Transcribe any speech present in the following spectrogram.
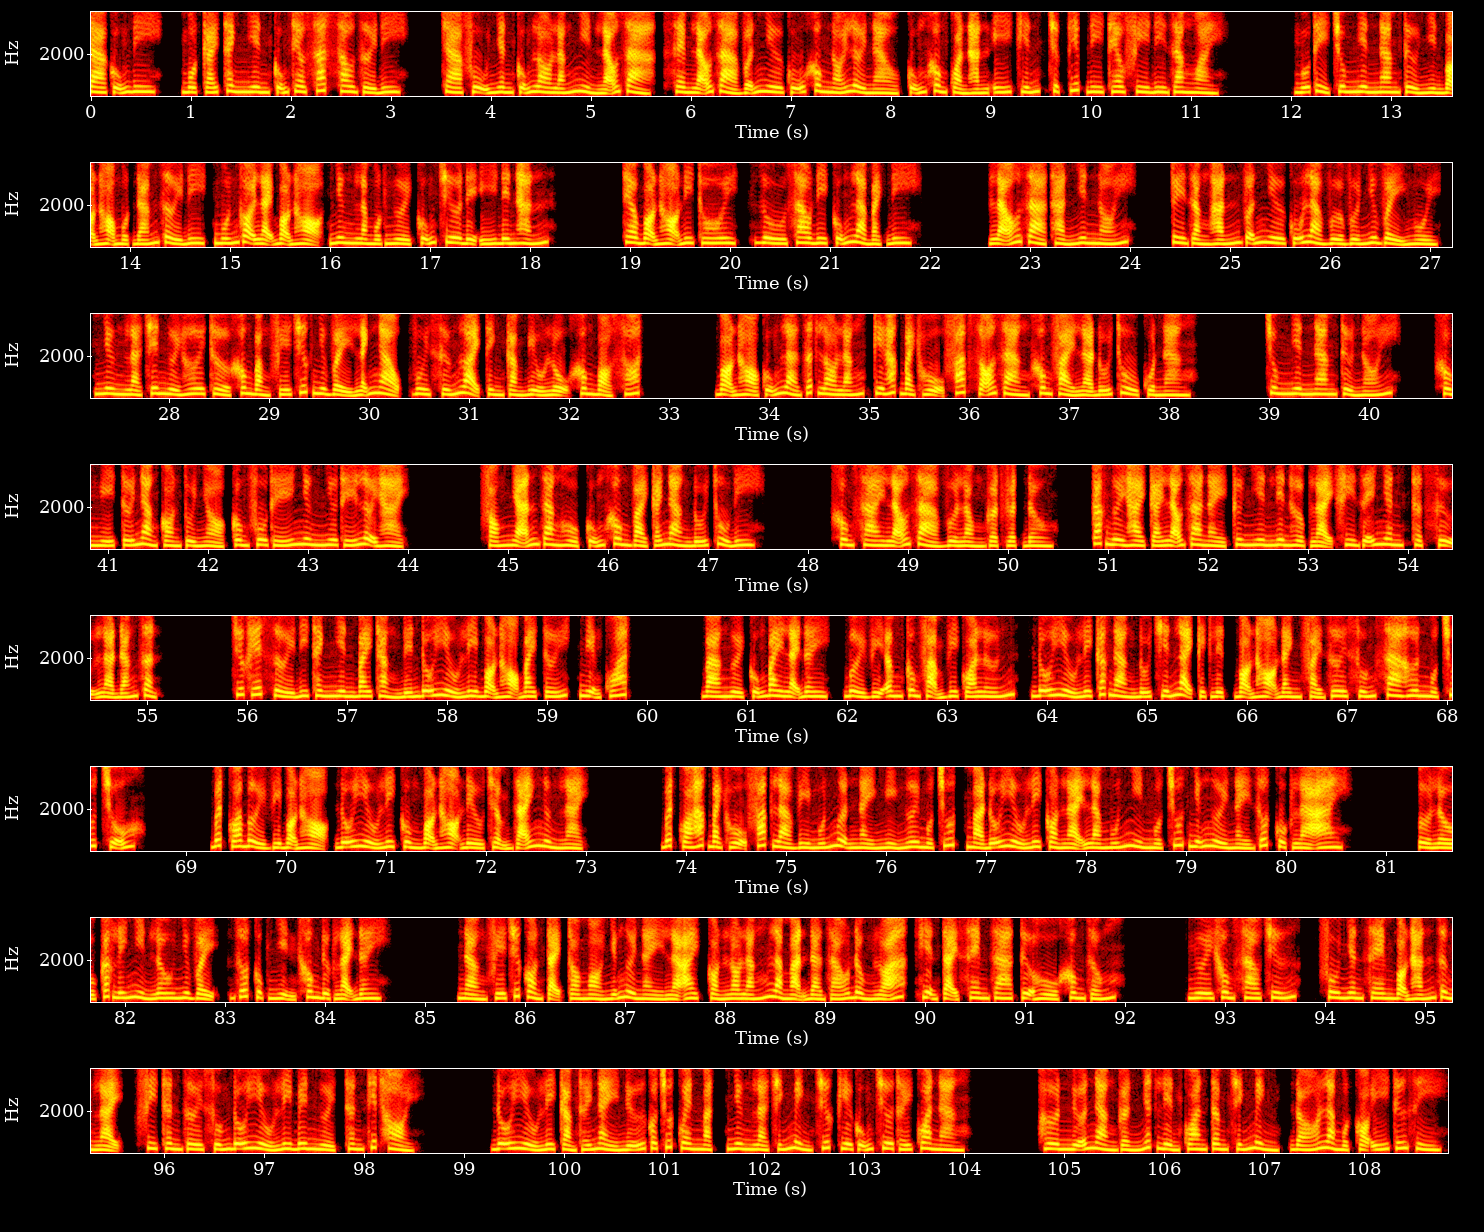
Ta cũng đi, một cái thanh niên cũng theo sát sau rời đi. Cha phụ nhân cũng lo lắng nhìn lão già, xem lão già vẫn như cũ không nói lời nào, cũng không quản hắn ý kiến, trực tiếp đi theo phi đi ra ngoài. Ngũ tỷ trung niên nam tử nhìn bọn họ một đám rời đi, muốn gọi lại bọn họ, nhưng là một người cũng chưa để ý đến hắn. Theo bọn họ đi thôi, dù sao đi cũng là bạch đi. Lão già thản nhiên nói, Tuy rằng hắn vẫn như cũ là vừa vừa như vậy ngồi, nhưng là trên người hơi thở không bằng phía trước như vậy lãnh ngạo, vui sướng loại tình cảm biểu lộ không bỏ sót. Bọn họ cũng là rất lo lắng, kia hắc bạch hộ pháp rõ ràng không phải là đối thủ của nàng. Trung niên nam tử nói, không nghĩ tới nàng còn tuổi nhỏ công phu thế nhưng như thế lợi hại. Phóng nhãn giang hồ cũng không vài cái nàng đối thủ đi. Không sai lão giả vừa lòng gật gật đầu. Các ngươi hai cái lão gia này cương nhiên liên hợp lại khi dễ nhân thật sự là đáng giận. Trước hết rời đi thanh niên bay thẳng đến đỗ hiểu ly bọn họ bay tới, miệng quát. Ba người cũng bay lại đây, bởi vì âm công phạm vi quá lớn, đỗ hiểu ly các nàng đối chiến lại kịch liệt bọn họ đành phải rơi xuống xa hơn một chút chỗ. Bất quá bởi vì bọn họ, đỗ hiểu ly cùng bọn họ đều chậm rãi ngừng lại. Bất quá hắc bạch hộ pháp là vì muốn mượn này nghỉ ngơi một chút mà đỗ hiểu ly còn lại là muốn nhìn một chút những người này rốt cuộc là ai. Ở lầu các lý nhìn lâu như vậy, rốt cục nhịn không được lại đây. Nàng phía trước còn tại tò mò những người này là ai còn lo lắng là mạn đà giáo đồng lõa, hiện tại xem ra tựa hồ không giống. Ngươi không sao chứ, phu nhân xem bọn hắn dừng lại, phi thân rơi xuống đỗ hiểu ly bên người thân thiết hỏi. Đỗ hiểu ly cảm thấy này nữ có chút quen mặt nhưng là chính mình trước kia cũng chưa thấy qua nàng. Hơn nữa nàng gần nhất liền quan tâm chính mình, đó là một có ý tứ gì.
